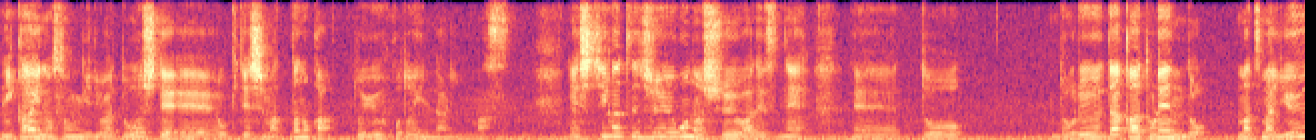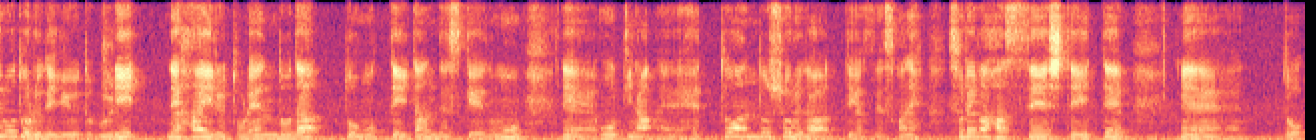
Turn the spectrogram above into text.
2回の損切りはどうして、えー、起きてしまったのかということになります。7月15の週はですね、えー、っとドル高トレンド、まあ、つまりユーロドルでいうと売りで入るトレンドだと思っていたんですけれども、えー、大きな、えー、ヘッドショルダーってやつですかね。それが発生していて、えー、っと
